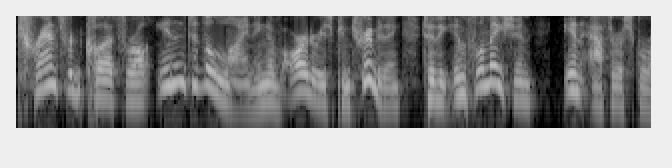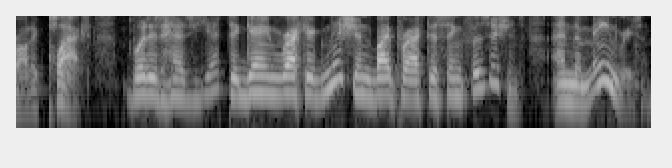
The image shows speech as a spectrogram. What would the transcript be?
transferred cholesterol into the lining of arteries, contributing to the inflammation in atherosclerotic plaques, but it has yet to gain recognition by practicing physicians, and the main reason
